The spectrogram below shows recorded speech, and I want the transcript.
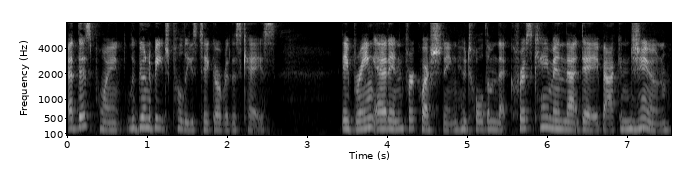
At this point, Laguna Beach police take over this case. They bring Ed in for questioning, who told them that Chris came in that day back in June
